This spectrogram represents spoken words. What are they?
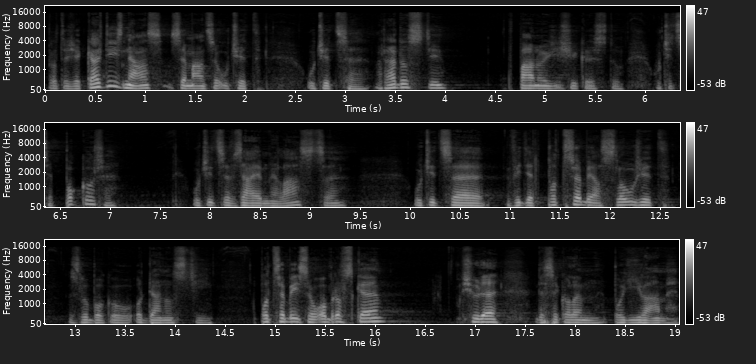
protože každý z nás se má co učit. Učit se radosti v Pánu Ježíši Kristu, učit se pokoře, učit se vzájemné lásce, učit se vidět potřeby a sloužit s hlubokou oddaností. Potřeby jsou obrovské všude, kde se kolem podíváme.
